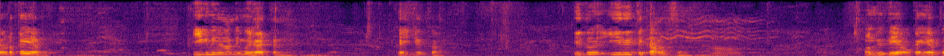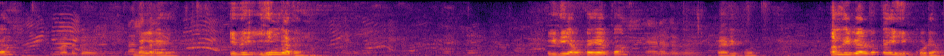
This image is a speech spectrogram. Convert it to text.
ಎರಡು ಕೈ ಅದು. ಈಗ ನೀನು ನಿಮಗೆ ಹೇಳ್ತೇನೆ. ಕೈ ಚಿತ್ರ. ಇದು ಈ ರೀತಿ ಕಾಣಿಸ್ತದೆ ಒಂದು ಇದು ಯಾವ ಕೈ ಆತ? ಬಲಗೈ. ಬಲಗೈ. ಆತ ಇದು ಹಿಂಗದ ಇದು ಯಾವ ಕೈ ಆತ? ವೆರಿ ಗುಡ್ ಅಂದ್ರೆ ಇವೆರಡು ಕೈ ಹಿಂಗೆ ಕೊಡ್ಯಾವ?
